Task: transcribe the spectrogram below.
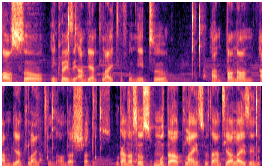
also increase the ambient light if we need to and turn on ambient lighting under shadows. We can also smooth out lines with anti-aliasing. It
